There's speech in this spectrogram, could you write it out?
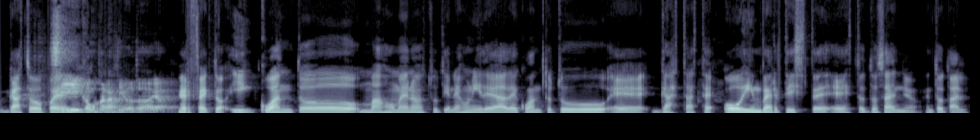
gastos, pues. Sí, comparativo todavía. Perfecto. ¿Y cuánto, más o menos, tú tienes una idea de cuánto tú gastaste o invertiste estos dos años en total?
